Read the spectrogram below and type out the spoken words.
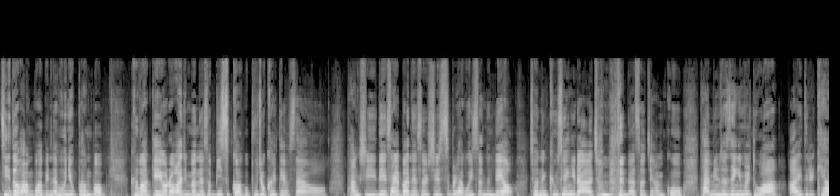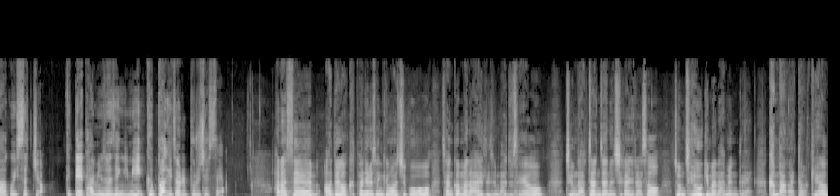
지도 방법이나 훈육 방법, 그 밖에 여러 가지 면에서 미숙하고 부족할 때였어요. 당시 4살 반에서 실습을 하고 있었는데요. 저는 교생이라 전면에 나서지 않고 담임 선생님을 도와 아이들을 케어하고 있었죠. 그때 담임 선생님이 급하게 저를 부르셨어요. 하나쌤, 아, 내가 급한 일이 생겨가지고 잠깐만 아이들 좀 봐주세요. 지금 낮잠 자는 시간이라서 좀 재우기만 하면 돼. 금방 갔다 올게요.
